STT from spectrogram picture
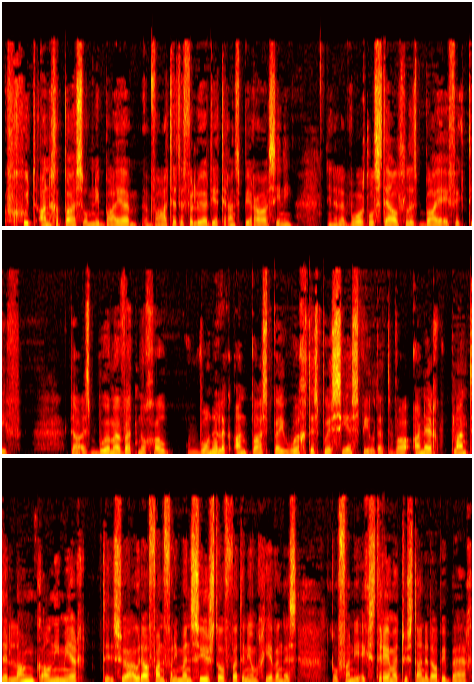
goed aangepas om nie baie water te verloor deur transpirasie nie en hulle wortelstelsel is baie effektief. Daar is bome wat nogal wonderlik aanpas by hoogtes bo seespieël dat waar ander plante lank al nie meer te, so hou daarvan van die min suurstof wat in die omgewing is of van die ekstreme toestande daar op die berg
